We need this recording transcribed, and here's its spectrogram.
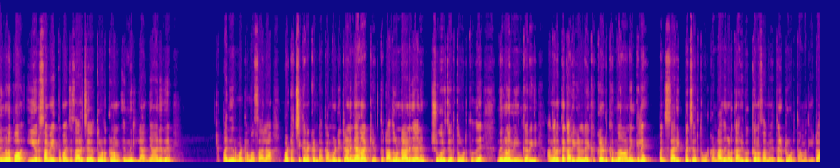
നിങ്ങളിപ്പോൾ ഈ ഒരു സമയത്ത് പഞ്ചസാര ചേർത്ത് കൊടുക്കണം എന്നില്ല. ഞാനിത് പനീർ മട്ടർ മസാല ബട്ടർ ചിക്കനൊക്കെ ഉണ്ടാക്കാൻ വേണ്ടിയിട്ടാണ് ഞാൻ ആക്കിയെടുത്തിട്ട് അതുകൊണ്ടാണ് ഞാൻ ഷുഗർ ചേർത്ത് കൊടുത്തത്. നിങ്ങൾ മീൻ കറി അങ്ങനത്തെ കറികളിലേക്കൊക്കെ എടുക്കുന്നതാണെങ്കിൽ പഞ്ചസാര ഇപ്പം ചേർത്ത് കൊടുക്കണ്ട. നിങ്ങൾ കറി വെക്കുന്ന സമയത്ത് ഇട്ട് കൊടുത്താൽ മതി കേട്ടോ.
